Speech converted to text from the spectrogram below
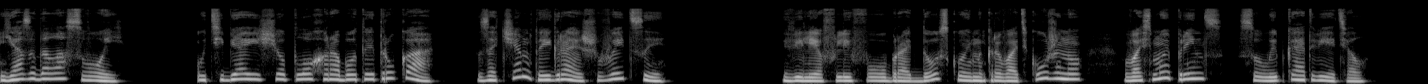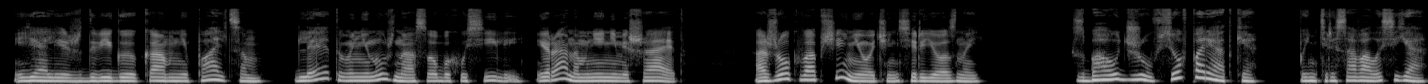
я задала свой. «У тебя еще плохо работает рука. Зачем ты играешь в вейцы?» Велев Лифу убрать доску и накрывать к ужину, восьмой принц с улыбкой ответил. «Я лишь двигаю камни пальцем. Для этого не нужно особых усилий, и рана мне не мешает. Ожог вообще не очень серьезный. «С Бауджу все в порядке?» — поинтересовалась я.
